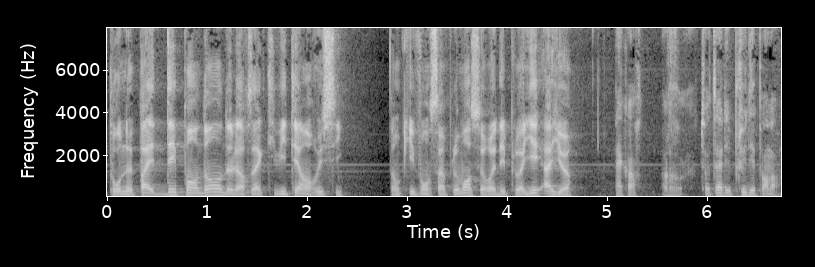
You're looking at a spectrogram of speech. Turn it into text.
pour ne pas être dépendants de leurs activités en Russie. Donc ils vont simplement se redéployer ailleurs. D'accord. Total est plus dépendant.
